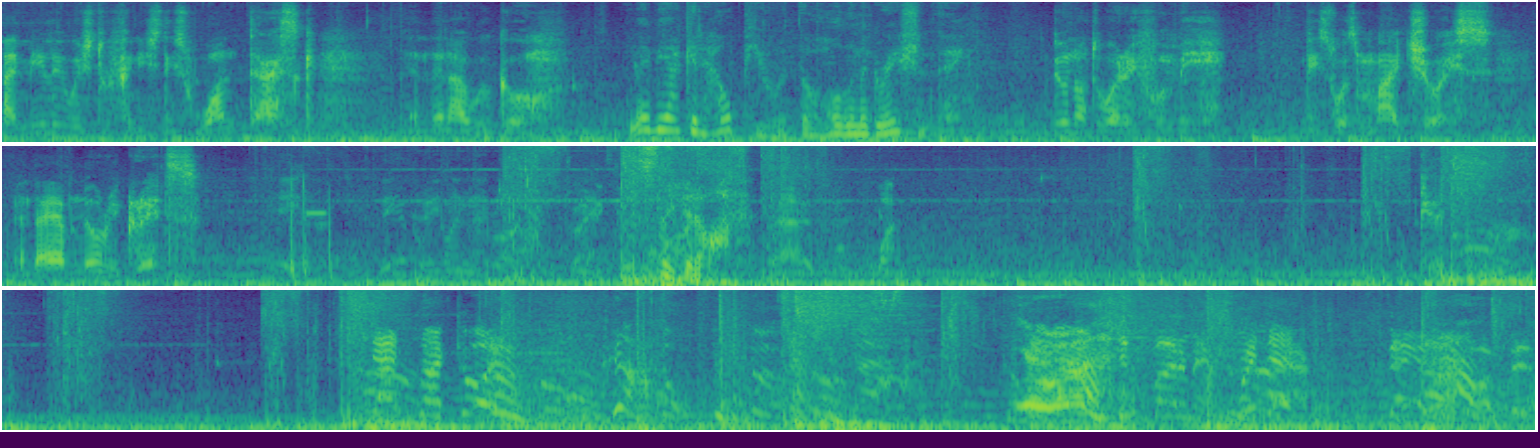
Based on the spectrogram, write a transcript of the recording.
I merely wish to finish this one task, and then I will go. Maybe I could help you with the whole immigration thing. Do not worry for me. This was my choice, and I have no regrets. Sleep it off. That's not good! Get Spider-Man! Right there! Stay out of our business!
